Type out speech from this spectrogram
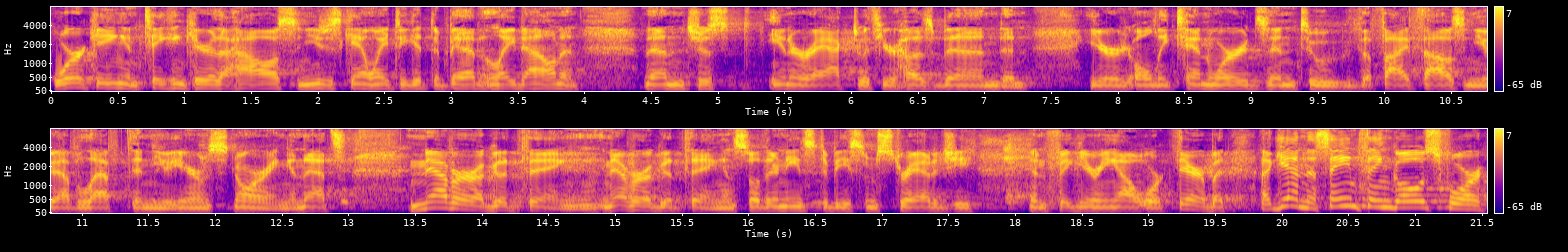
working and taking care of the house and you just can't wait to get to bed and lay down and then just interact with your husband and you're only 10 words into the 5000 you have left and you hear him snoring and that's never a good thing never a good thing. And so there needs to be some strategy in figuring out work there. But again the same thing goes for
